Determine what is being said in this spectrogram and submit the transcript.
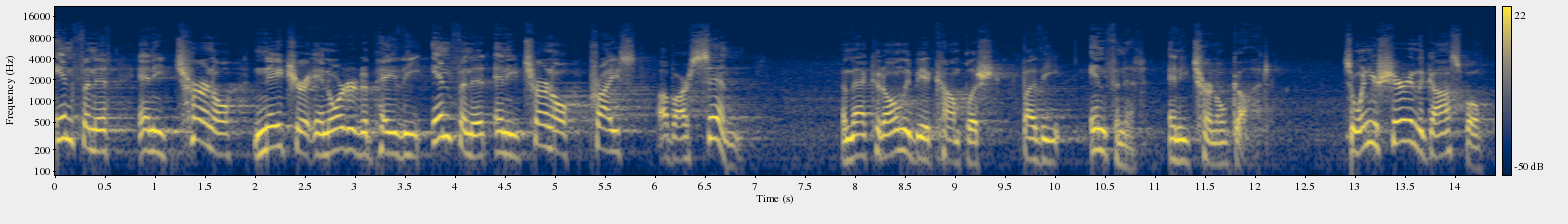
infinite and eternal nature in order to pay the infinite and eternal price of our sin. And that could only be accomplished by the infinite and eternal God. So when you're sharing the gospel,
